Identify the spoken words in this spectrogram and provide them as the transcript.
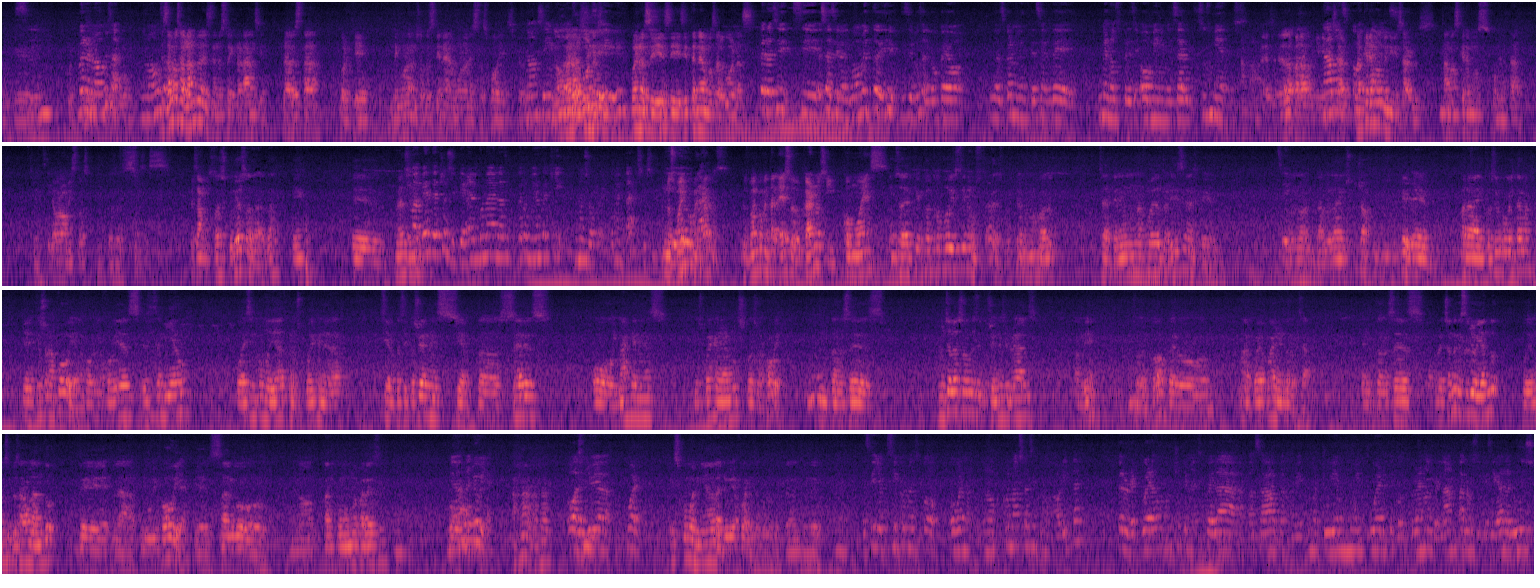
cómodo. Sí. Bueno, no vamos a. No vamos a- Estamos hablando desde nuestra ignorancia, claro está, porque ninguno de nosotros tiene alguna de estas fobias. Pero, No, sí. No, bueno, pero algunos, sí. bueno, sí, sí, sí tenemos algunas. Pero sí, sí, o sea, si en algún momento decimos algo feo, no es con la intención de menospreciar o minimizar sus miedos. Ajá, esa es la palabra, minimizar. No queremos minimizarlos, nada más queremos comentar Sí. de broma amistosa. Entonces, Entonces, empezamos. cosas curiosas, la verdad. que, eh, Y más bien, de hecho, si tienen alguna de, las, miedos de aquí, nos lo pueden comentar. Sí, sí. Y Nos pueden comentar, nos pueden comentar eso, educarnos y cómo es. y saber qué, qué otros fobias tienen ustedes, porque a lo mejor o sea, tienen unas fobias rarísimas que Sí. uno tal vez no hemos escuchado. Que, eh, para introducir un poco el tema, ¿qué, qué es una fobia? La fobia, la fobia es, es ese miedo o esa incomodidad que nos puede generar ciertas situaciones, ciertos seres o imágenes, nos puede generar muchas cosas la fobia. Entonces, muchas veces son de situaciones irreales también, sobre todo, pero bueno, puede, pueden ir de lo que sea. Entonces, aprovechando que está lloviendo, podemos empezar hablando de la pluvifobia, que es algo no tan común me parece. Miedo a la lluvia. Ajá, ajá. O a la Sí. lluvia fuerte. Es como el miedo a la lluvia fuerte, por lo que tengo entendido. Es que yo sí conozco, o bueno, no conozco así como ahorita, pero recuerdo mucho que en la escuela pasaba cuando había como lluvia muy fuerte, con truenos, relámpagos y que se iba la luz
